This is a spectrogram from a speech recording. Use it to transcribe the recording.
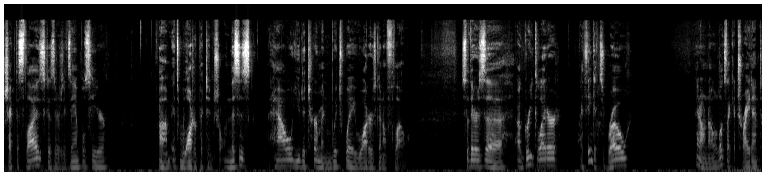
check the slides because there's examples here. Um, it's water potential, and this is how you determine which way water is going to flow. So there's a, a Greek letter, I think it's rho. I don't know, it looks like a trident.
